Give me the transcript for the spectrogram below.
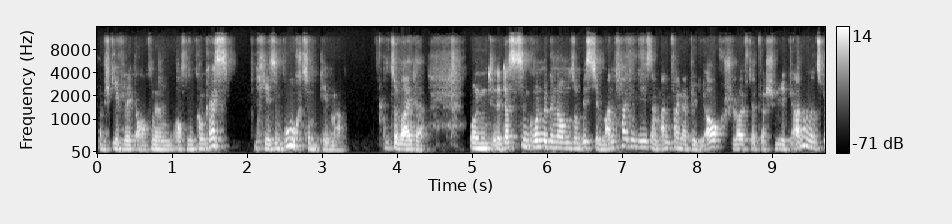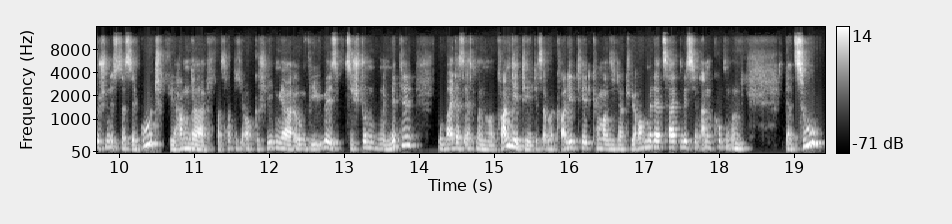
aber ich gehe vielleicht auch auf einen, auf einen Kongress. Ich lese ein Buch zum Thema und so weiter. Und äh, das ist im Grunde genommen so ein bisschen Mantra gewesen. Am Anfang natürlich auch, läuft etwas schwierig an und inzwischen ist das sehr gut. Wir haben da, was hatte ich auch geschrieben, ja irgendwie über 70 Stunden im Mittel, wobei das erstmal nur Quantität ist. Aber Qualität kann man sich natürlich auch mit der Zeit ein bisschen angucken. Und dazu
